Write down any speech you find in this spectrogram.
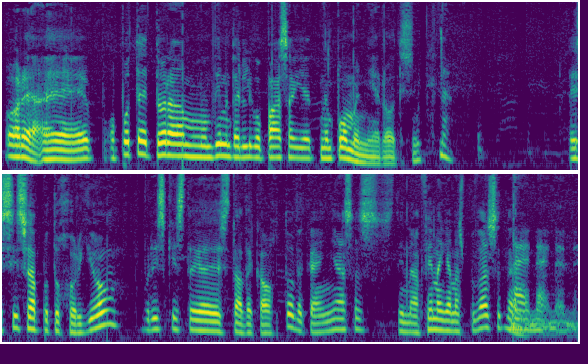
Ωραία. Ε, οπότε τώρα μου δίνετε λίγο πάσα για την επόμενη ερώτηση. Ναι. Εσείς από το χωριό βρίσκεστε στα 18-19 σας στην Αθήνα για να σπουδάσετε; Ναι, ναι, ναι. ναι.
